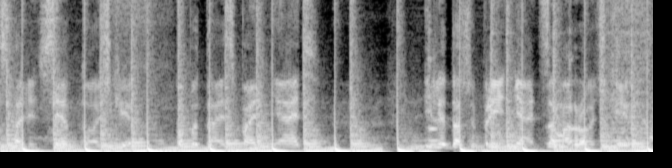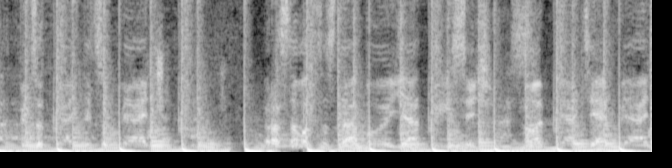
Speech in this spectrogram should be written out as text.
расставить все точки Попытаюсь понять Или даже принять заморочки. 505, 505 Расставаться с тобой я тысяч Но опять и опять.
